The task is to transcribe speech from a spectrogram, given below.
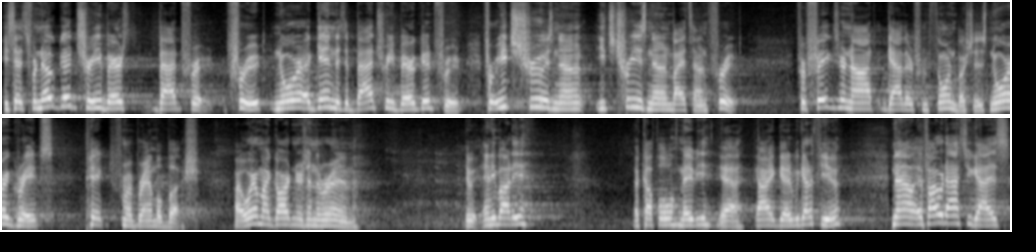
He says, For no good tree bears bad fruit, nor again does a bad tree bear good fruit. For each tree is known, each tree is known by its own fruit. For figs are not gathered from thorn bushes, nor are grapes picked from a bramble bush. All right, where are my gardeners in the room? Do anybody? A couple, maybe? Yeah. All right, good. We got a few. Now, if I were to ask you guys,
